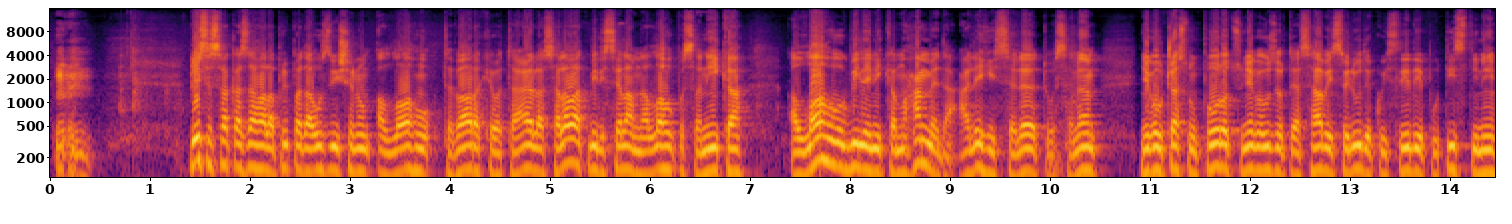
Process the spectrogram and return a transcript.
Doista svaka zahvala pripada uzvišenom Allahu tebarake wa ta'ala. Salavat mir i selam na Allahu poslanika, Allahovog biljenika Muhammeda, alaihi salatu wa salam, njegovu časnu porodcu, njegove uzorte ashabe i sve ljude koji slijede put istine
